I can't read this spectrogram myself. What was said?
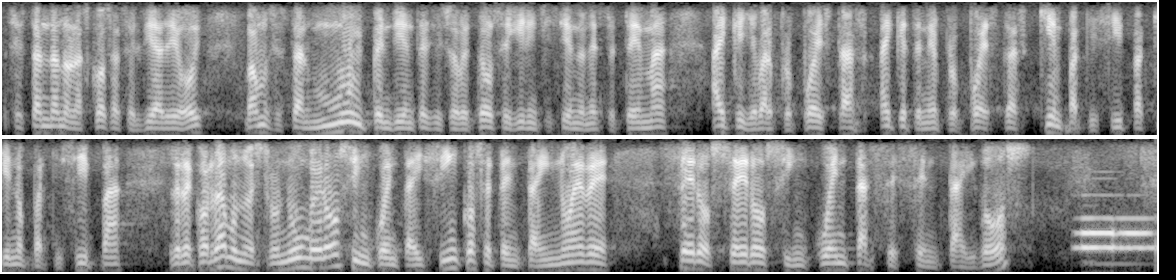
se están dando las cosas el día de hoy. Vamos a estar muy pendientes y sobre todo seguir insistiendo en este tema. Hay que llevar propuestas, hay que tener propuestas, quién participa, quién no participa. Le recordamos nuestro número 5579 005062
